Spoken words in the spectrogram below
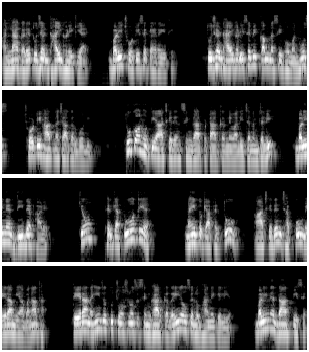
اللہ کرے تجھے ڈھائی گھڑی کیا ہے بڑی چھوٹی سے کہہ رہی تھی، تجھے ڈھائی گھڑی سے بھی کم نصیب ہو منہوس، چھوٹی ہاتھ نچا کر بولی۔ تو کون ہوتی ہے آج کے دن سنگار پٹار کرنے والی جنم چلی بڑی نے دیدے پھاڑے۔ کیوں؟ پھر کیا تو ہوتی ہے؟ نہیں تو کیا پھر تو؟ آج کے دن جھپو میرا میاں بنا تھا۔ تیرا نہیں جو تو چونچلوں سے سنگار کر رہی ہے اسے لبھانے کے لیے۔ بڑی نے دانت پیسے۔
